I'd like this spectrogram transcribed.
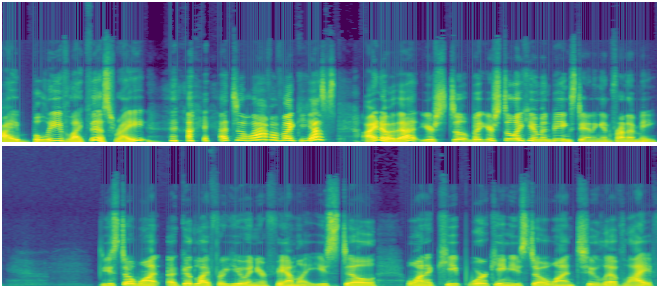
I believe like this, right? I had to laugh. I'm like, Yes, I know that. You're still, but you're still a human being standing in front of me. You still want a good life for you and your family. You still want to keep working. You still want to live life.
